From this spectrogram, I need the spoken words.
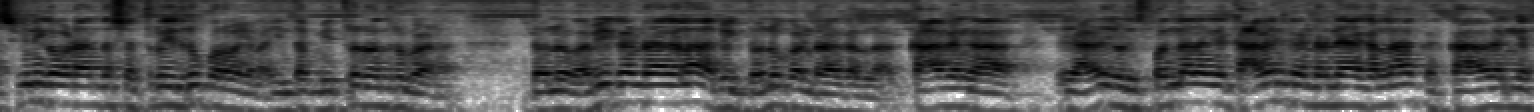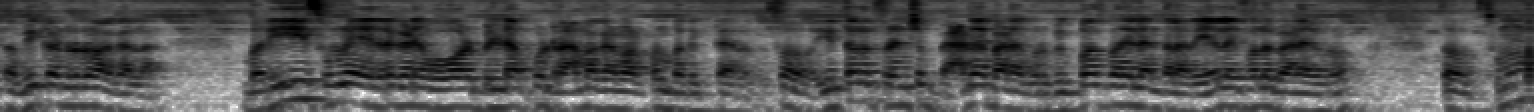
ಅಶ್ವಿನಿ ಗೌಡ ಅಂತ ಶತ್ರು ಇದ್ರೂ ಪರವಾಗಿಲ್ಲ. ಇಂಥ ಮಿತ್ರರಂದ್ರೂ ಬೇಡ. ಧನು, ಅಭಿ ಕಂಡ್ರಾಗಲ್ಲ ಅಭಿಗೆ ಧನು ಕಂಡ್ರಾಗಲ್ಲ ಕಾವ್ಯಂಗ, ಯಾರು ಇವಳು ಸ್ಪಂದನಂಗೆ ಕಾವ್ಯಂಗೆ ಕಂಡ್ರೇ ಆಗಲ್ಲ ಕಾವ್ಯಂಗೆ ಅಭಿ ಕಂಡ್ರೂ ಆಗಲ್ಲ. ಬರೀ ಸುಮ್ಮನೆ ಎದುರುಗಡೆ ಓವರ್ ಬಿಲ್ಡಪ್ಪು ಡ್ರಾಮಾಗಳು ಮಾಡ್ಕೊಂಡು ಬದುಕ್ತಾ ಇರೋದು. ಸೊ ಈ ಥರದ ಫ್ರೆಂಡ್ಶಿಪ್ ಬೇಡವೇ ಬೇಡ ಇವರು ಬಿಗ್ ಬಾಸ್ ಬಂದಿಲ್ಲ ಅಂತಲ್ಲ ರಿಯಲ್ ಲೈಫಲ್ಲೂ ಬೇಡ ಇವರು. ಸೊ ತುಂಬ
